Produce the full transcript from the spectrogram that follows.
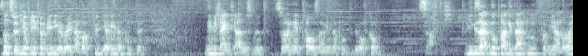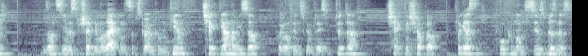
sonst würde ich auf jeden Fall weniger raiden, aber für die Arena-Punkte nehme ich eigentlich alles mit. Solange 1000 Arena-Punkte draufkommen, saftig. Wie gesagt, nur ein paar Gedanken von mir an euch. Ansonsten, ihr wisst Bescheid, wie man liken, subscriben, kommentieren. Checkt die anderen Videos ab. Folgt mir auf Instagram, Facebook, Twitter. Checkt den Shop ab. Vergesst nicht, Pokémon ist serious Business.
